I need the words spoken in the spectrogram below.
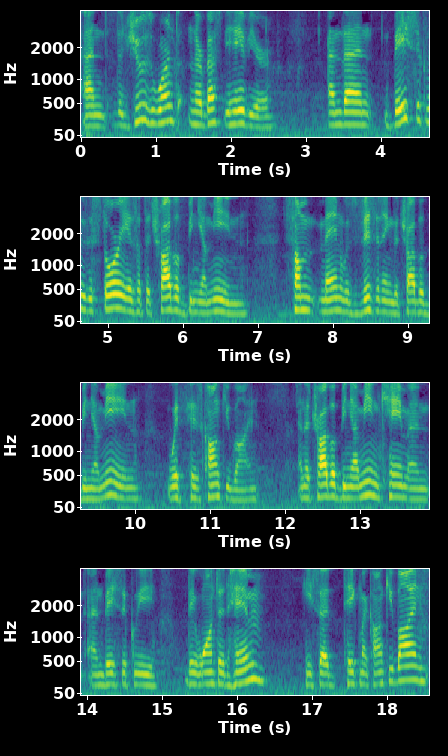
and the Jews weren't in their best behavior. And then basically the story is that the tribe of Binyamin, some man was visiting the tribe of Binyamin with his concubine, and the tribe of Binyamin came and and basically they wanted him. He said, "Take my concubine,"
